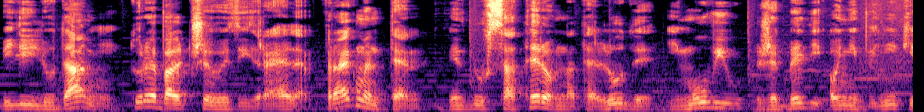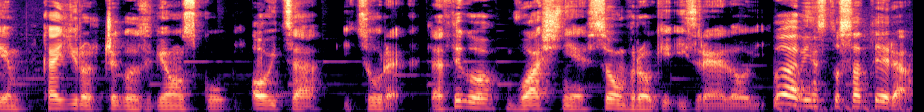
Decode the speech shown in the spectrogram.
byli ludami, które walczyły z Izraelem. Fragment ten więc był satyrą na te ludy i mówił, że byli oni wynikiem kazirodczego związku ojca i córek. Dlatego właśnie są wrogie Izraelowi. Była więc to satyra.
